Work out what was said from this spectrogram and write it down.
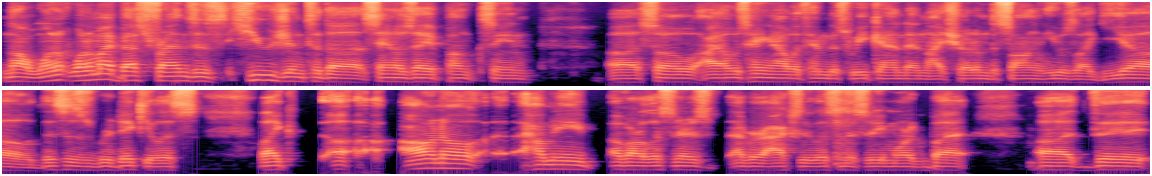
No, one one of my best friends is huge into the San Jose punk scene. Uh, so I was hanging out with him this weekend, and I showed him the song, and he was like, "Yo, this is ridiculous." Like, uh, I don't know how many of our listeners ever actually listen to City Morgue, but uh, the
